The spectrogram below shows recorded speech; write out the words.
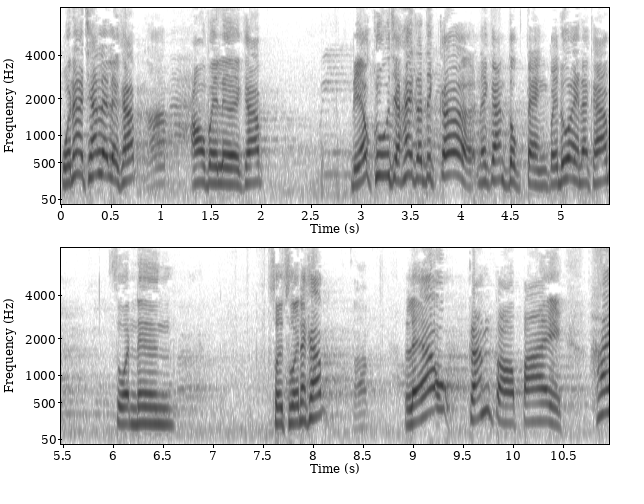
หัวหน้าชั้นเลยเลยครับ เอาไปเลยครับ เดี๋ยวครูจะให้สติกเกอร์ในการตกแต่งไปด้วยนะครับ ส่วนหนึ่งสวยๆนะครับ แล้วครั้งต่อไปให้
